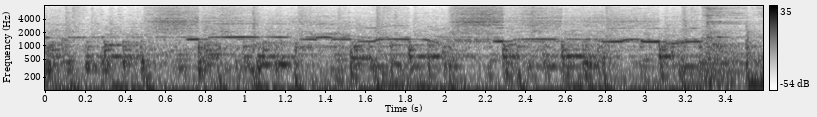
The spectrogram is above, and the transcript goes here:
Thank you.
